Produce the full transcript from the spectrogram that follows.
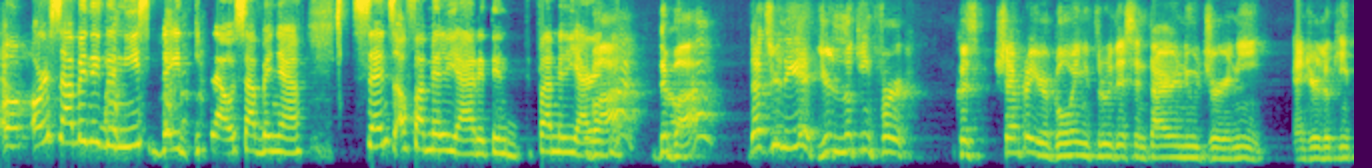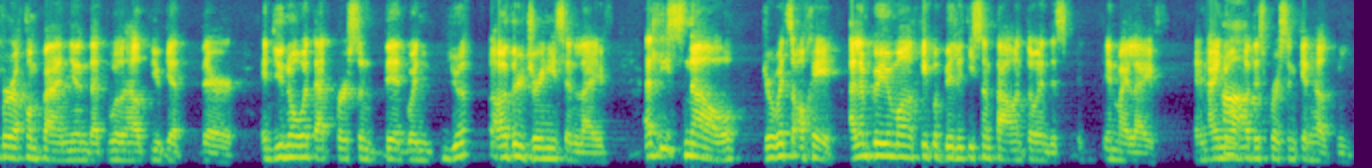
oh, or sabi ni Denise Jade Ilaw, sabi niya, sense of familiarity, familiarity. Diba? Diba? That's really it. You're looking for, because syempre you're going through this entire new journey and you're looking for a companion that will help you get there. And you know what that person did when you other journeys in life. At least now, you're with, okay, alam ko yung mga capabilities ng taon to in this in my life. And I know Ah. how this person can help me.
